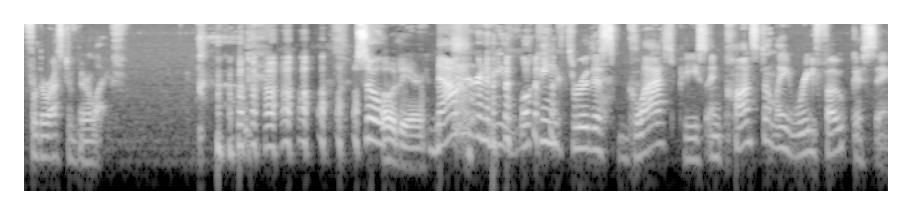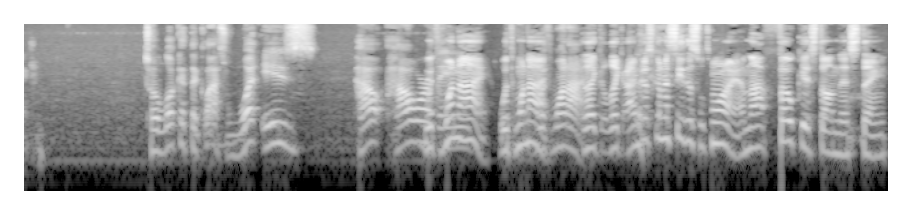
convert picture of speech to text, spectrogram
for the rest of their life. so Oh dear. now you're going to be looking through this glass piece and constantly refocusing to look at the glass. What is how how are with they, one eye, with one eye, With one eye. Like, like I'm just going to see this with one eye. I'm not focused on this thing.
